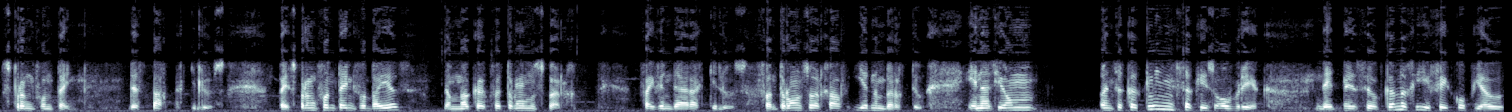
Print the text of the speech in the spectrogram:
Springfontein. Dis 80 km. By Springfontein verby is, dan mik ek vir Tromsburg. 35 km. Van Tromsburg af Edenburg toe. En as jy hom in sulke klein stukkies opbreek, net met so 'n kundige effek op jou,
